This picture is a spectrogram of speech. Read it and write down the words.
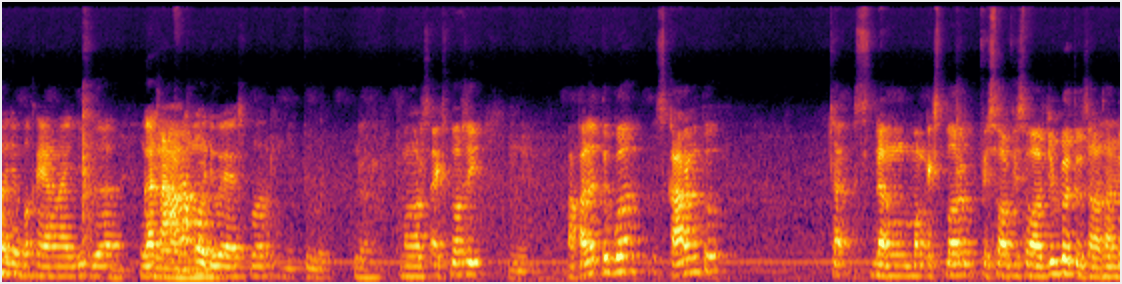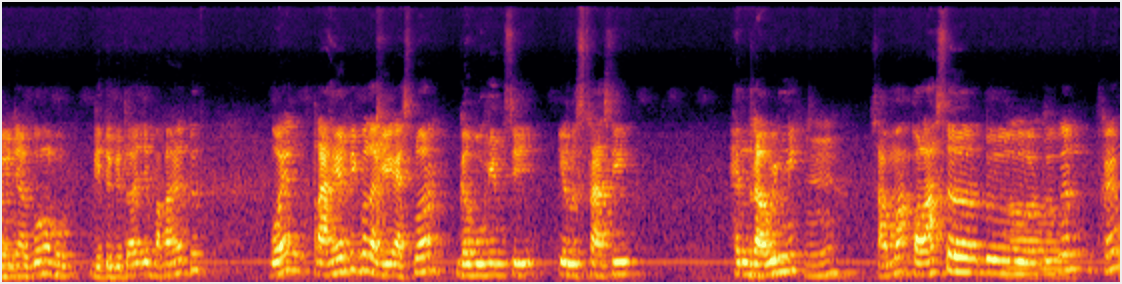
nggak nyoba kayak yang lain juga nggak Iya. salah kalau juga explore gitu Nah, emang harus explore sih. Hmm. Makanya tuh gua sekarang tuh sedang mengeksplor visual-visual juga tuh salah Hmm. satunya. Gua nggak mau gitu-gitu aja. Makanya tuh gue yang terakhir nih gue lagi explore gabungin si ilustrasi hand drawing nih hmm. sama kolase tuh Oh. tuh kan kayak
